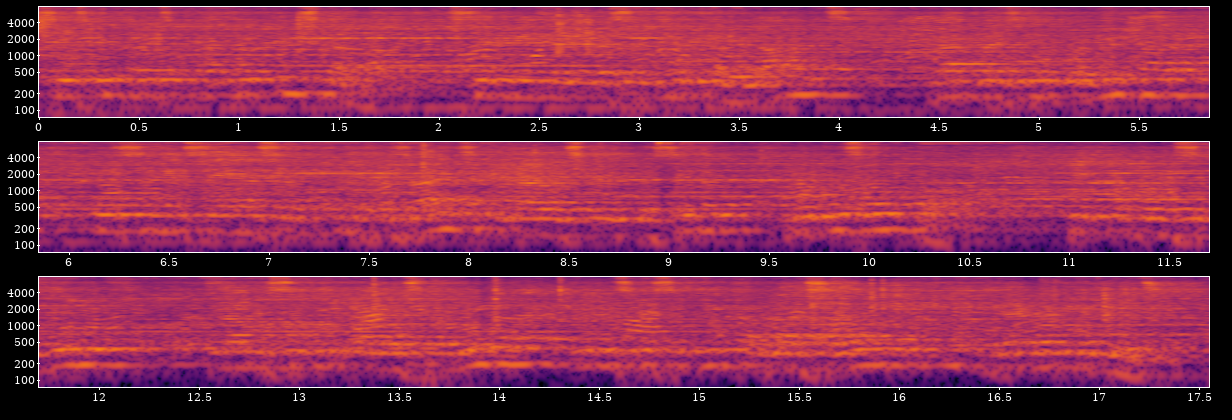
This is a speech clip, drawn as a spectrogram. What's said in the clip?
X tem dois para mim cristão. Se ele é você tem o Lamas, na presença do Pimara, ou se não sei essa que fazais, que dá o Espírito Terceiro, não usa o pó. Fica para o segundo, não se fica para o Xaúba, não se fica para o Xaúba, entrega o Deus.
